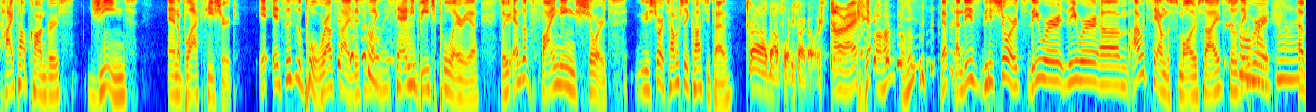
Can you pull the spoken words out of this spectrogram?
high top Converse, jeans, and a black T-shirt. It, it's this is a pool. We're outside. This is Oh like my sandy beach pool area. So he ends up finding shorts. These shorts, how much do they cost you, Tyler? Uh, about forty five dollars. All right. Yep, uh-huh, uh-huh. yep. And these these shorts, they were they were um I would say on the smaller side. So they Oh were a,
